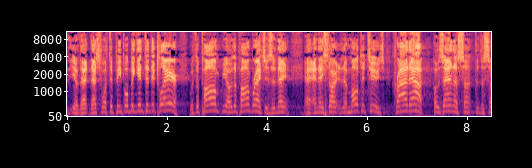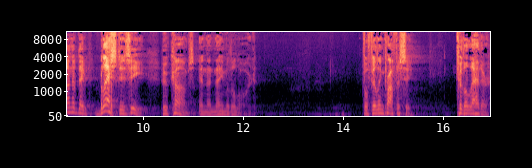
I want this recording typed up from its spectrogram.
you know, that, that's what the people begin to declare with the palm, you know, the palm branches and they, and they start, the multitudes cried out, Hosanna son, to the son of David. Blessed is he who comes in the name of the Lord. Fulfilling prophecy to the letter.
